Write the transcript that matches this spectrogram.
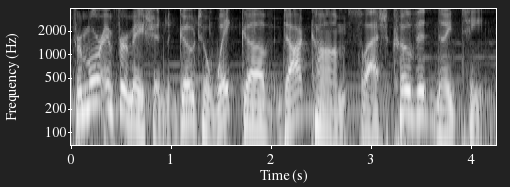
For more information, go to wakegov.com/covid19.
